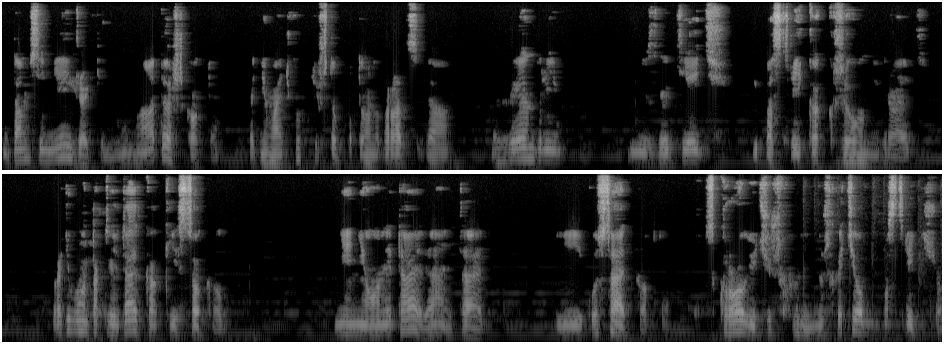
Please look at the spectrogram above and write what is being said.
Но там сильнее игроки ну надо ж как-то поднимать кубки чтобы потом набраться до Генри не взлететь и посмотреть как же он играет. Вроде бы он так летает как и сокол. Не не он летает да летает. И кусает как-то с кровью чешуй ну же хотел бы посмотреть еще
